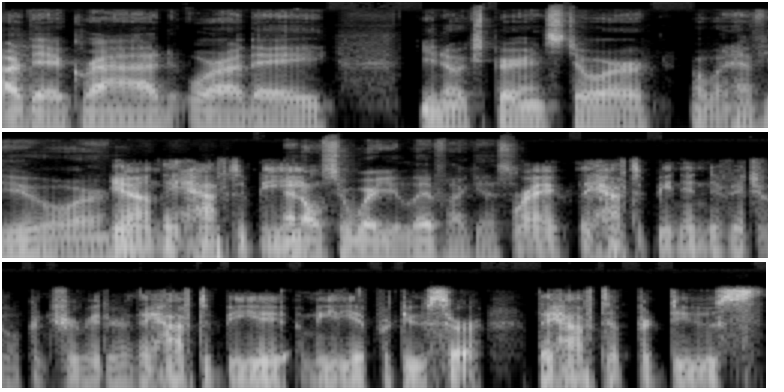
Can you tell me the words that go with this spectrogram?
Are they a grad or are they, you know, experienced or or what have you? Or yeah, and they have to be, and also where you live, I guess. Right, they have to be an individual contributor. They have to be a media producer. They have to produce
